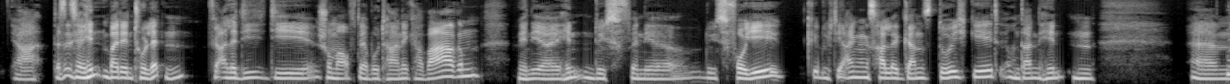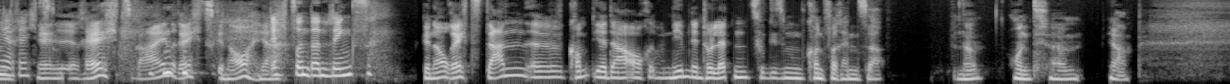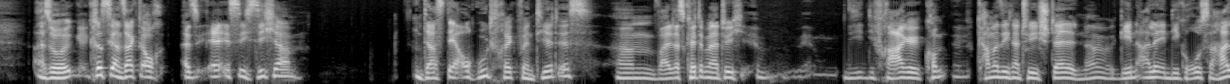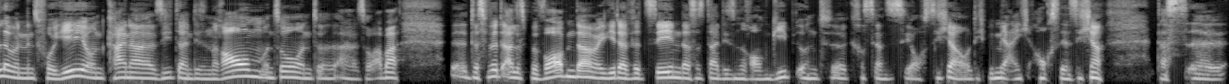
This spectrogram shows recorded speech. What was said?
ja, das ist ja hinten bei den Toiletten. Für alle die, die schon mal auf der Botanica waren, wenn ihr hinten durchs, wenn ihr durchs Foyer, durch die Eingangshalle ganz durchgeht und dann hinten ähm, ja, rechts. Äh, rechts rein, rechts, genau. Ja. Rechts und dann links. genau rechts, dann äh, kommt ihr da auch neben den Toiletten zu diesem Konferenzer. Ne? Und ähm, ja. Also Christian sagt auch, also er ist sich sicher, dass der auch gut frequentiert ist, ähm, weil das könnte man natürlich die, die Frage kommt, kann man sich natürlich stellen. Ne? Wir gehen alle in die große Halle und ins Foyer und keiner sieht dann diesen Raum und so und äh, also. Aber äh, das wird alles beworben da, weil jeder wird sehen, dass es da diesen Raum gibt und äh, Christian ist sich auch sicher und ich bin mir eigentlich auch sehr sicher, dass äh,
